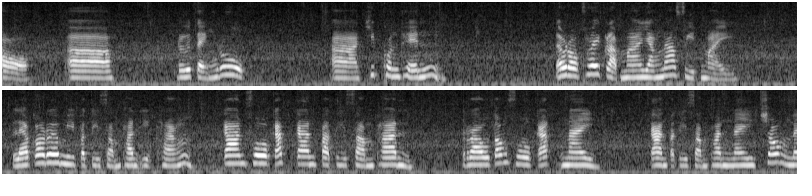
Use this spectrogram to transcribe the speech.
ต่ออหรือแต่งรูปคิดคอนเทนต์ แล้วเราค่อยกลับมายังหน้าฟีดใหม่ แล้วก็เริ่มมีปฏิสัมพันธ์อีกครั้ง การโฟกัสการปฏิสัมพันธ์ เราต้องโฟกัสในการปฏิสัมพันธ์ในช่องใน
